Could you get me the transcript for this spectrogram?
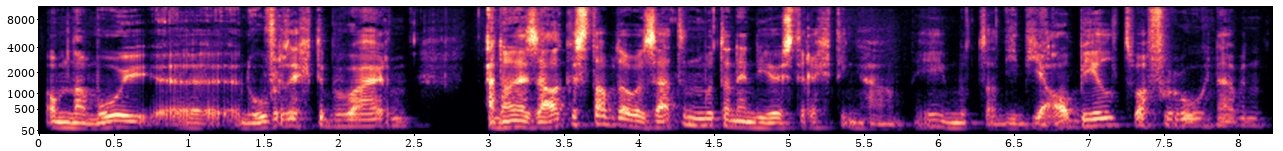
om dat mooi uh, een overzicht te bewaren. En dan is elke stap dat we zetten, moet dan in de juiste richting gaan. Je moet dat ideaalbeeld wat voor ogen hebben.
